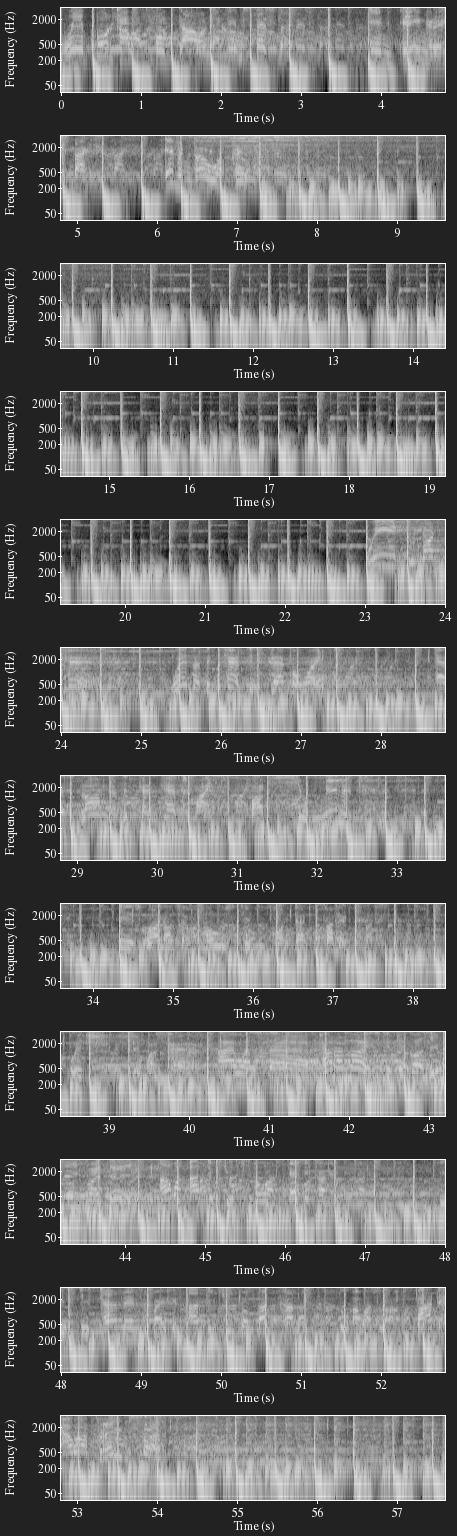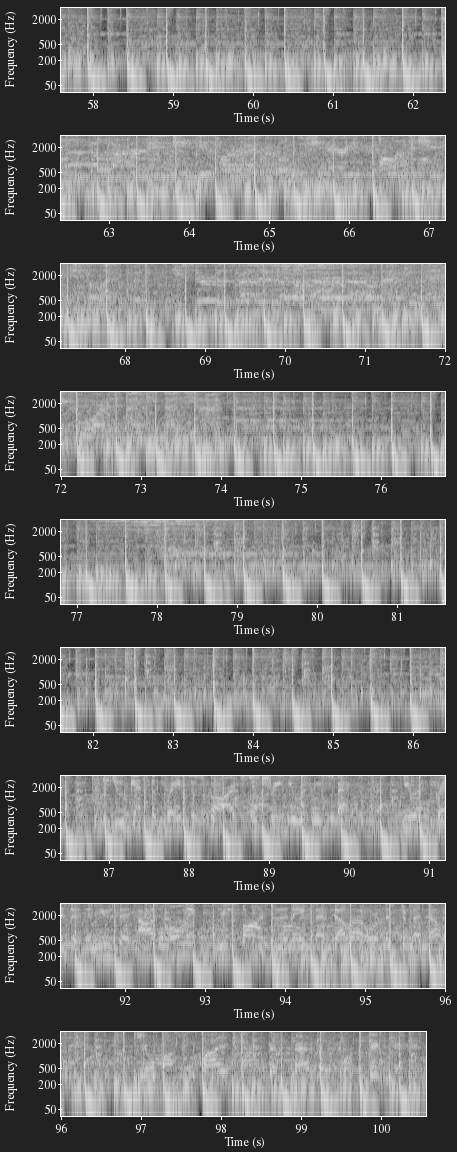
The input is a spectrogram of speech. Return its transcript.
we put our foot down and insisted in being respected, even though we're poor. We do not care whether the cat is black or white long as it can catch mice. But humility is one of the most important qualities which you must have. I was uh, paralyzed because it made my day. Our attitude towards any country is determined by the attitude of that country. prison and you said, I will only respond to the name Mandela or Mr. Mandela. You must fight the battle for dignity.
